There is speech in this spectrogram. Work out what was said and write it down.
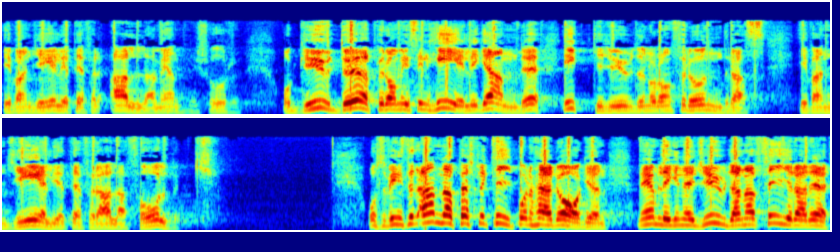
evangeliet är för alla människor. Och Gud döper dem i sin heliga ande, icke-juden, och de förundras. Evangeliet är för alla folk. Och så finns det ett annat perspektiv på den här dagen, nämligen när judarna firade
